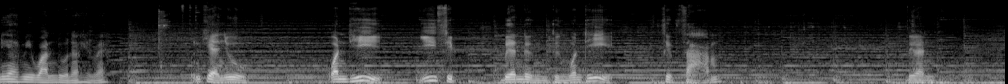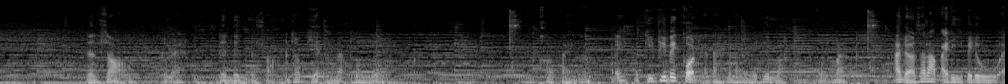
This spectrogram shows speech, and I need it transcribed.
เนี่ยมีวันอยู่นะเห็นไหมมันเขียนอยู่ วันที่ 20 เดือนหนึ่งถึงวันที่ 13 เดือน เดือนสองเห็นไหมเดือนหนึ่งเดือนสองมันชอบเขียนแบบงงๆเข้าไปก็เอ๊ะเมื่อกี้พี่ไปกดแล้วนะมันทำไมไม่ขึ้นวะงงมากอะเดี๋ยวสลับไอดีไปดูไอ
